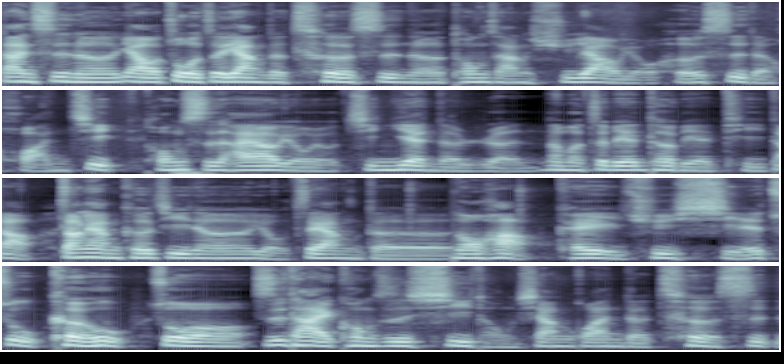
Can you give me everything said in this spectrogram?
但是呢，要做这样的测试呢，通常需要有合适的环境，同时还要有有经验的人。那么这边特别提到，张亮科技呢有这样的 know how，可以去协助客户做姿态控制系统相关的测试。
